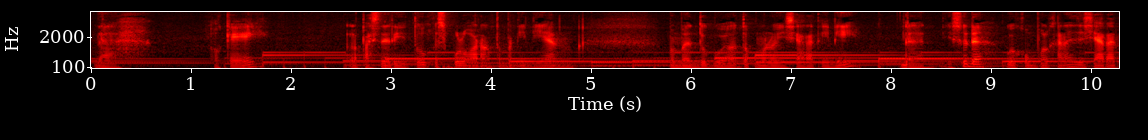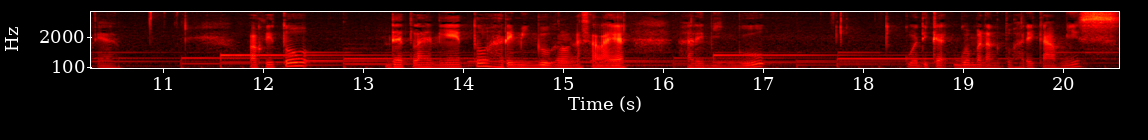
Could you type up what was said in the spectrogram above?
nah oke okay. lepas dari itu ke 10 orang teman ini yang membantu gue untuk memenuhi syarat ini dan ya sudah gue kumpulkan aja syaratnya waktu itu deadline-nya itu hari minggu kalau nggak salah ya. Hari minggu gue di gue menang tuh hari Kamis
